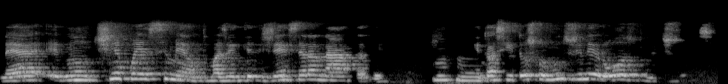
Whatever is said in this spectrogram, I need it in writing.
né? Ele não tinha conhecimento, mas a inteligência era nata dele. Uhum. Então assim, Deus foi muito generoso com eles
